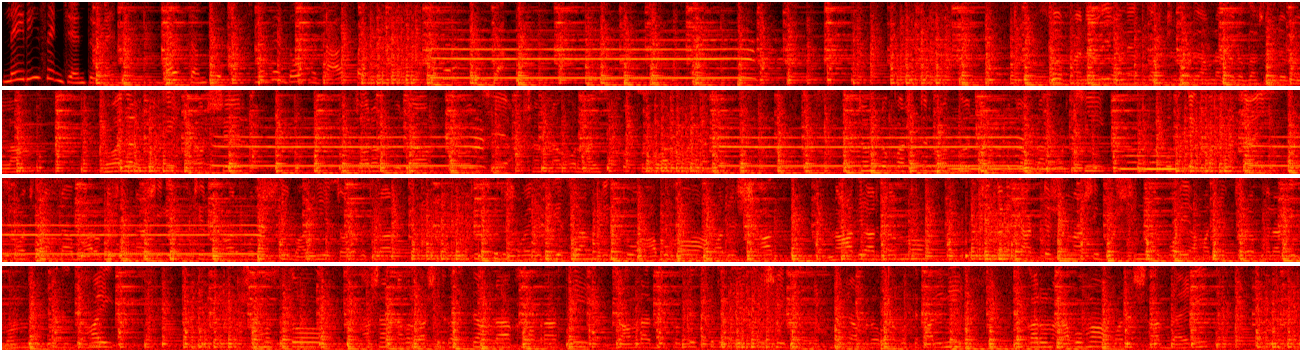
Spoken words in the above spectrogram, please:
Ladies and gentlemen, welcome to Asnagar 2025 Charak Puja. So finally অনেক কষ্টের পরে আমরা চরকা পূজা চলছে আসাননগর হাই স্কুল দেওয়ার জন্য। সেখানে চারটে সন্ন্যাসী বসি নেওয়ার পরে আমাদের চরক মেলাটি বন্ধ করে দিতে হয়। সমস্ত আসাননগরবাসীর কাছ থেকে আমরা ক্ষমা প্রার্থী যে আমরা যে প্রতিশ্রুতি দিয়েছি, সেই প্রতিশ্রুতিটা আমরা রক্ষা করতে পারিনি। কারণ আবহাওয়া আমাদের সাথ দেয়নি।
